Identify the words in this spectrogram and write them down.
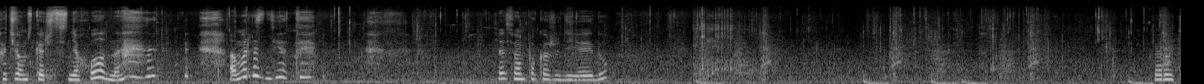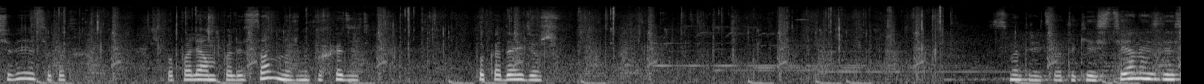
хочу вам сказать, что сегодня холодно, а мы раздеты. Сейчас вам покажу, где я иду. Короче, видите, тут по полям, по лесам нужно походить, пока дойдешь. Смотрите, вот такие стены здесь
